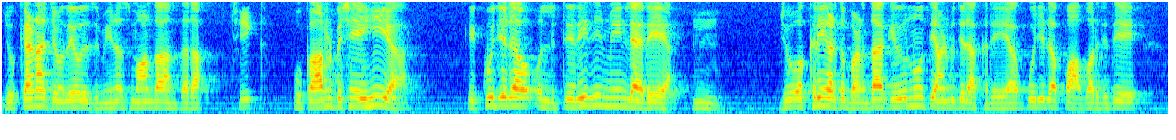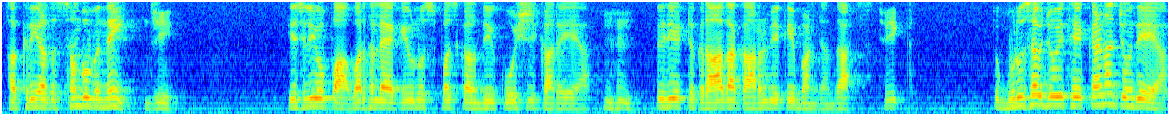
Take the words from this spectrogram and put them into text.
ਜੋ ਕਹਿਣਾ ਚਾਹੁੰਦੇ ਉਹਦੇ ਜ਼ਮੀਨ ਅਸਮਾਨ ਦਾ ਅੰਤਰ ਆ। ਠੀਕ। ਉਹ ਕਾਰਨ ਪਿੱਛੇ ਇਹੀ ਆ ਕਿ ਕੁਝ ਜਿਹੜਾ ਉਹ ਲਿਟਰੇਰੀ ਮੀਨ ਲੈ ਰਹੇ ਆ ਜੋ ਅਖਰੀ ਅਰਥ ਬਣਦਾ ਕਿ ਉਹਨੂੰ ਧਿਆਨ ਵਿੱਚ ਰੱਖ ਰਹੇ ਆ ਕੁਝ ਜਿਹੜਾ ਭਾਵ ਅਰਥ ਜਿਹਦੇ ਅਖਰੀ ਅਰਥ ਸੰਭਵ ਨਹੀਂ। ਜੀ। ਇਸ ਲਈ ਉਹ ਭਾਵ ਅਰਥ ਲੈ ਕੇ ਉਹਨੂੰ ਸਪਸ਼ਟ ਕਰਨ ਦੀ ਕੋਸ਼ਿਸ਼ ਕਰ ਰਹੇ ਆ। ਇਹਦੀ ਟਕਰਾਅ ਦਾ ਕਾਰਨ ਵੀ ਕੀ ਬਣ ਜਾਂਦਾ। ਠੀਕ। ਤਾਂ ਗੁਰੂ ਸਾਹਿਬ ਜੋ ਇੱਥੇ ਕਹਿਣਾ ਚਾਹੁੰਦੇ ਆ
